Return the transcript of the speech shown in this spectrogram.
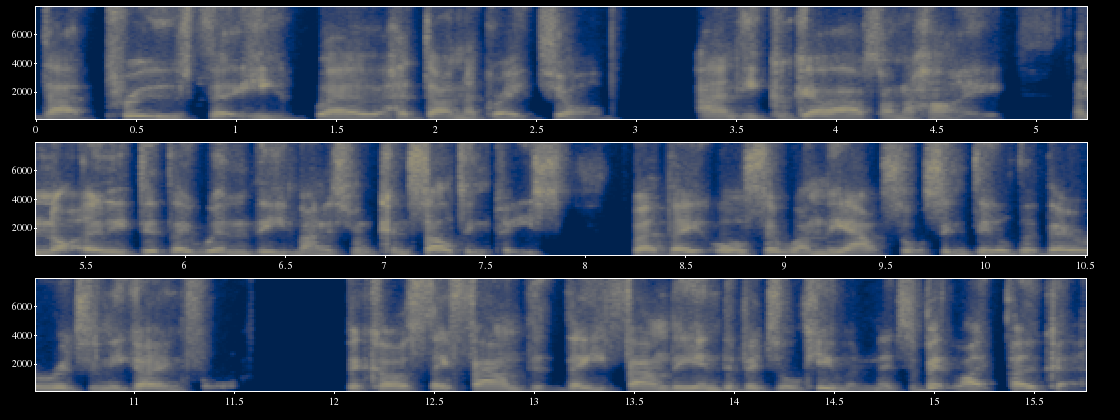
that proved that he uh, had done a great job and he could go out on a high. And not only did they win the management consulting piece, but they also won the outsourcing deal that they were originally going for because they found they found the individual human. It's a bit like poker.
